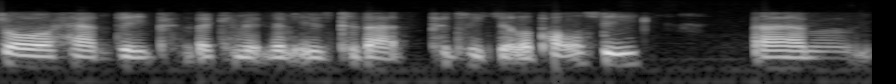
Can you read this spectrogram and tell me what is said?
sure how deep the commitment is to that particular policy. Um,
